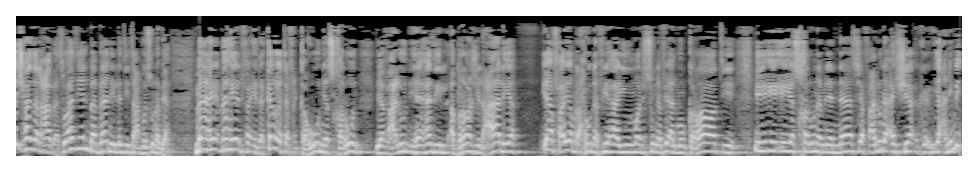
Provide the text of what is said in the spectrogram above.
إيش هذا العبث؟ وهذه المباني التي تعبثون بها. ما هي ما هي الفائدة؟ كانوا يتفكهون يسخرون يفعلون هذه الأبراج العالية يمرحون فيها يمارسون فيها المنكرات يسخرون من الناس يفعلون أشياء يعني من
